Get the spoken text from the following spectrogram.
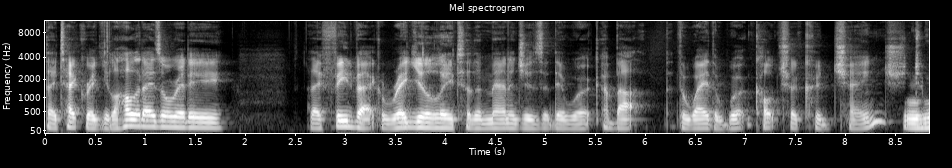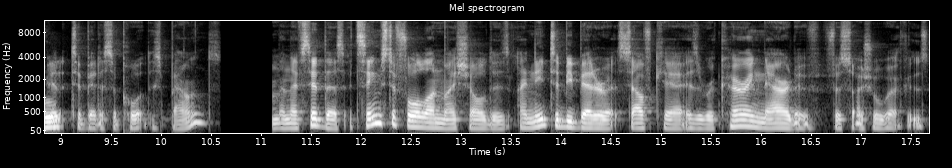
they take regular holidays already. They feedback regularly to the managers at their work about the way the work culture could change mm-hmm. to, better, to better support this balance. And they've said this it seems to fall on my shoulders. I need to be better at self care as a recurring narrative for social workers,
